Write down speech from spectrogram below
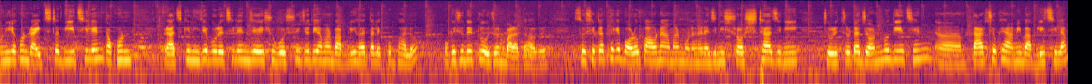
উনি যখন রাইটসটা দিয়েছিলেন, তখন রাজকে নিজে বলেছিলেন যে, শুভশ্রী যদি আমার বাবলি হয়, তাহলে খুব ভালো। ওকে শুধু একটু ওজন বাড়াতে হবে। সো সেটার থেকে বড় পাওনা আমার মনে হয় না। যিনি স্রষ্টা, যিনি চরিত্রটা জন্ম দিয়েছেন তার চোখে আমি বাবলি ছিলাম।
